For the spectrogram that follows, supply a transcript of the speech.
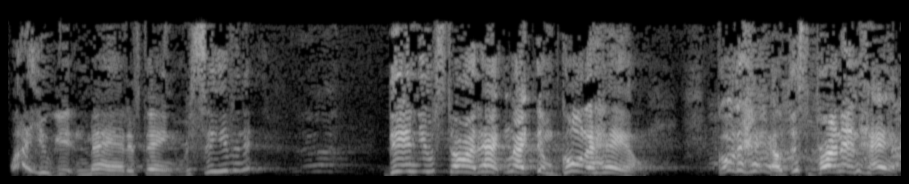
why are you getting mad if they ain't receiving it? Then you start acting like them. Go to hell. Go to hell. Just burn in hell.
